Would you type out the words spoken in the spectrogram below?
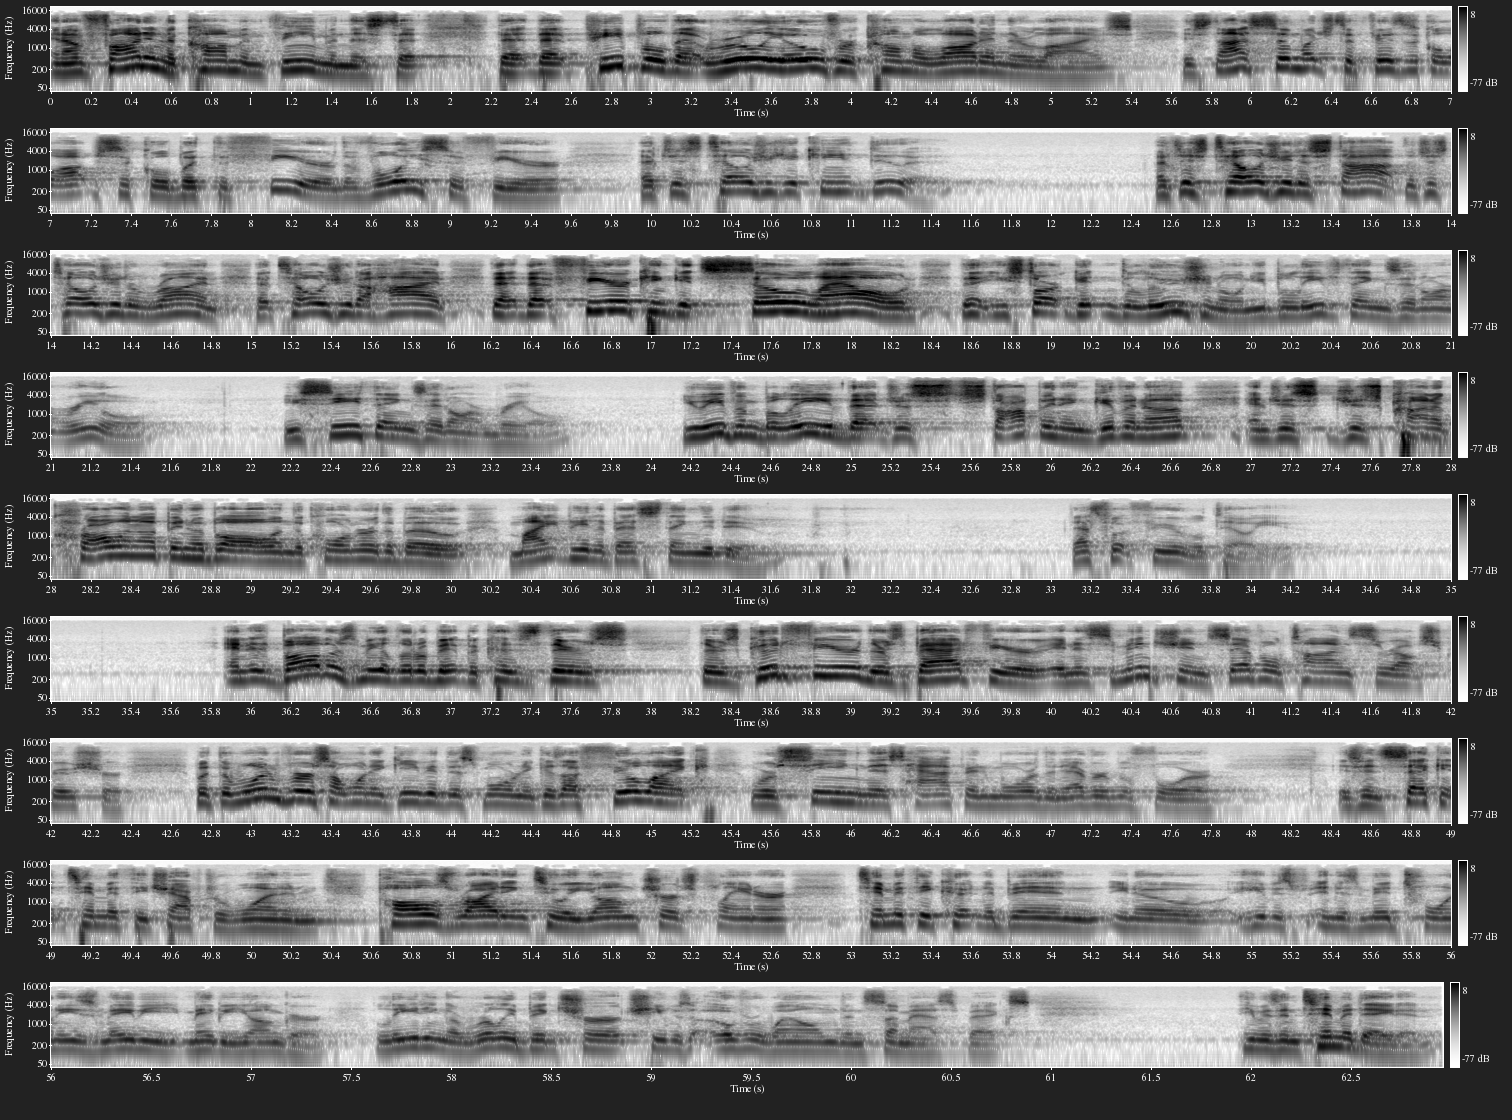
And I'm finding a common theme in this that, that, that people that really overcome a lot in their lives, it's not so much the physical obstacle, but the fear, the voice of fear that just tells you you can't do it that just tells you to stop, that just tells you to run, that tells you to hide. That, that fear can get so loud that you start getting delusional and you believe things that aren't real. You see things that aren't real. You even believe that just stopping and giving up and just, just kind of crawling up in a ball in the corner of the boat might be the best thing to do. That's what fear will tell you. And it bothers me a little bit because there's, there's good fear, there's bad fear, and it's mentioned several times throughout Scripture. But the one verse I want to give you this morning, because I feel like we're seeing this happen more than ever before, is in 2 Timothy chapter 1. And Paul's writing to a young church planner. Timothy couldn't have been, you know, he was in his mid 20s, maybe, maybe younger, leading a really big church. He was overwhelmed in some aspects, he was intimidated.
